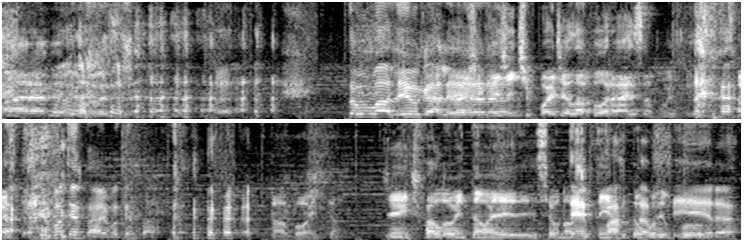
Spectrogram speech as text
Maravilhoso. Então valeu, galera. Eu acho que a gente pode elaborar essa música. Mas Eu vou tentar, eu vou tentar. tá bom então. Gente, falou então, é- esse é o nosso Até tempo, então vou, vou, quarta-feira.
